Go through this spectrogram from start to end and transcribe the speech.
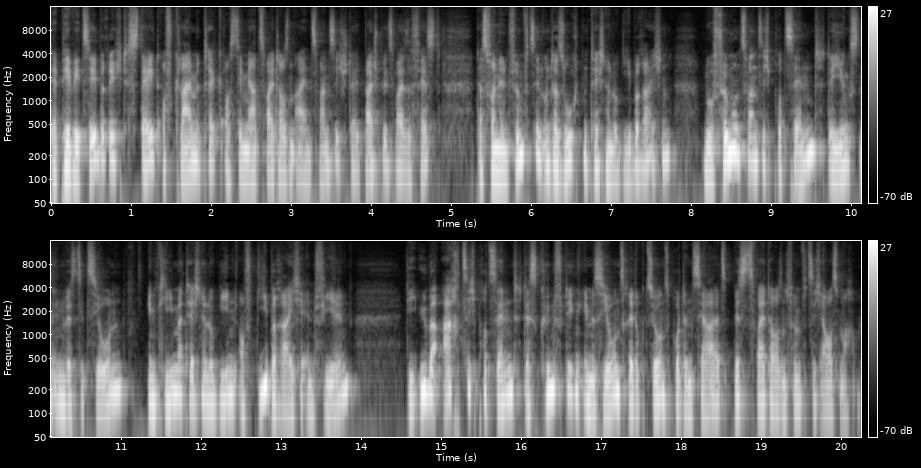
Der PwC-Bericht State of Climate Tech aus dem Jahr 2021 stellt beispielsweise fest, dass von den 15 untersuchten Technologiebereichen nur 25 Prozent der jüngsten Investitionen in Klimatechnologien auf die Bereiche entfielen, die über 80 Prozent des künftigen Emissionsreduktionspotenzials bis 2050 ausmachen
